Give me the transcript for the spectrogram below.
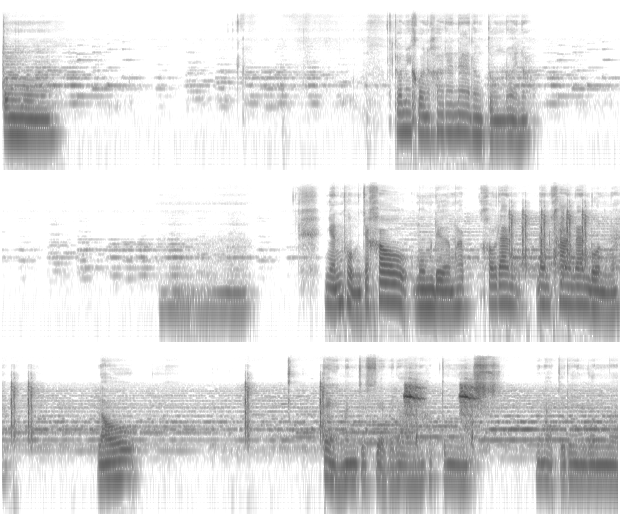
ตรงมุมก็ไม่ควรเข้าด้านหน้าตรงๆด้วยเนาะ งั้นผมจะเข้ามุมเดิมครับ เข้าด้านด้านข้างด้านบนนะ แล้ว แต่มันจะเสียเวลานะครับ ตรงนี้มันอาจจะเดินวนมา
